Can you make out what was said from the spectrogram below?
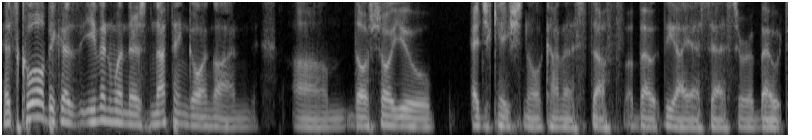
it's cool because even when there's nothing going on, um, they'll show you educational kind of stuff about the ISS or about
